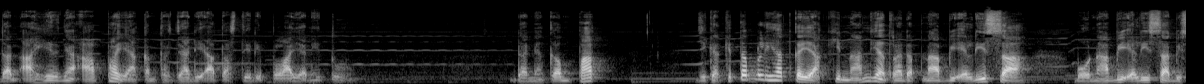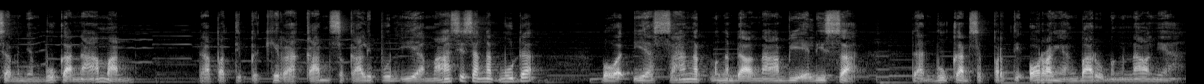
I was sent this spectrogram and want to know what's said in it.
dan akhirnya apa yang akan terjadi atas diri pelayan itu. Dan yang keempat, jika kita melihat keyakinannya terhadap Nabi Elisa, bahwa Nabi Elisa bisa menyembuhkan Naaman, dapat diperkirakan sekalipun ia masih sangat muda, bahwa ia sangat mengenal Nabi Elisa dan bukan seperti orang yang baru mengenalnya.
